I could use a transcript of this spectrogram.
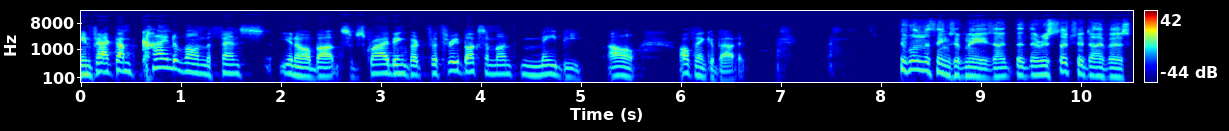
In fact, I'm kind of on the fence, you know, about subscribing, but for three bucks a month, maybe I'll I'll think about it. Because one of the things with me is I, that there is such a diverse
